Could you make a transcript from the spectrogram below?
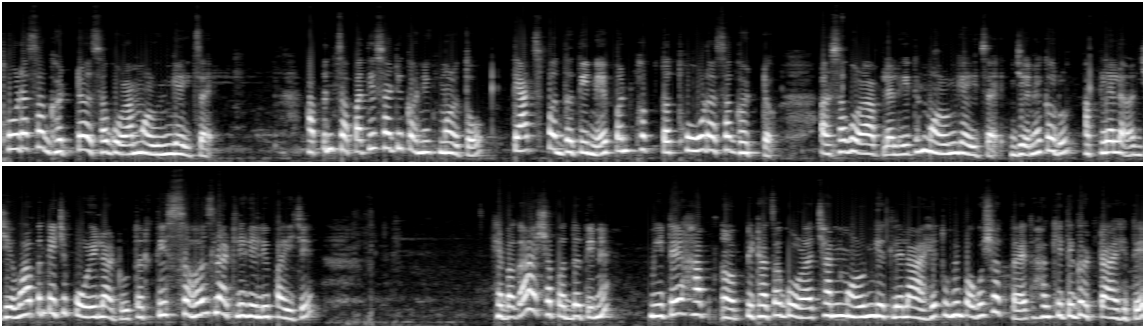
थोडासा घट्ट असा गोळा मळून घ्यायचा आहे आपण चपातीसाठी कणिक मळतो त्याच पद्धतीने पण फक्त थोडासा घट्ट असा गोळा आपल्याला इथे मळून घ्यायचा आहे जेणेकरून आपल्याला जेव्हा आपण त्याची पोळी लाटू तर ती सहज लाटली गेली पाहिजे. हे बघा अशा पद्धतीने मी ते हा पिठाचा गोळा छान मळून घेतलेला आहे. तुम्ही बघू शकतायत हा किती घट्ट आहे ते.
